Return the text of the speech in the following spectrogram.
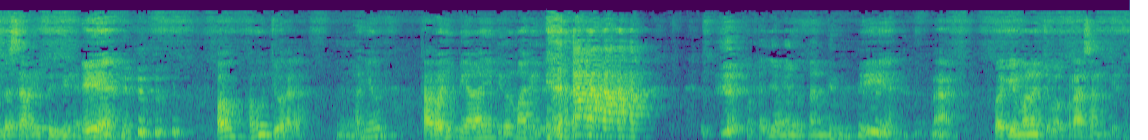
sebesar itu juga Iya. Oh, kamu juara. Hmm. Ah, ya udah. Taruh aja pialanya di lemari. Pajangnya depan gitu iya. Nah, bagaimana coba perasaan kita?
